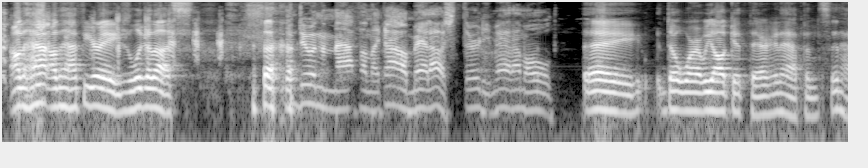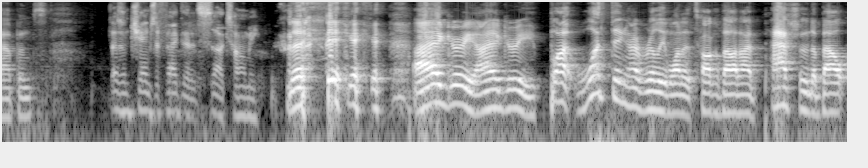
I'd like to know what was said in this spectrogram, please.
I'm half I'm half your age. Look at us. I'm doing the math. I'm like, oh man, I was 30. Man, I'm old. Hey, don't worry. We all get there. It happens. It happens. Doesn't change the fact that it sucks, homie. I agree. I agree. But one thing I really want to talk about, I'm passionate about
